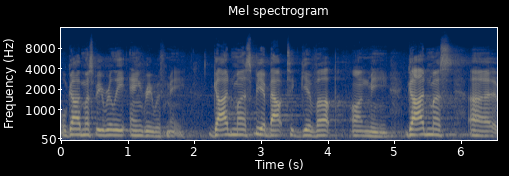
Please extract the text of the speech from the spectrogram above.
Well, God must be really angry with me. God must be about to give up on me. God must, uh,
